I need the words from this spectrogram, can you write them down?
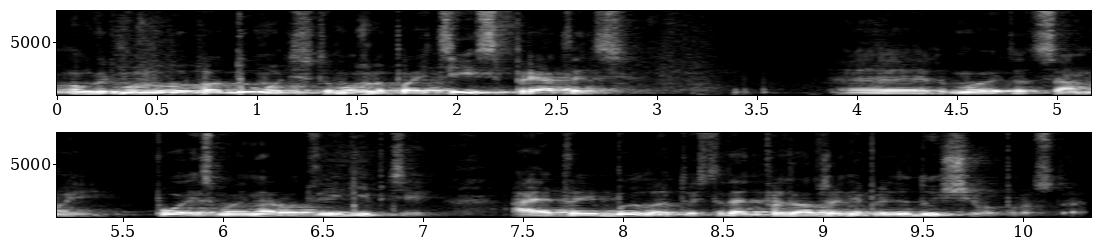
он говорит, можно было подумать, что можно пойти и спрятать э, мой этот самый пояс, мой народ в Египте. А это и было. То есть тогда это продолжение предыдущего просто.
